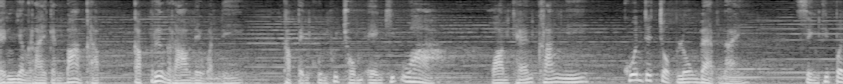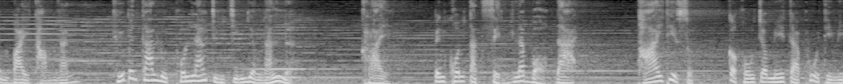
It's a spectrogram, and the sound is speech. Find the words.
เป็นอย่างไรกันบ้างครับ กับเรื่องราวในวันนี้ ถ้าเป็นคุณผู้ชมเองคิดว่า ความแค้นครั้งนี้ควรจะจบลงแบบไหน สิ่งที่เปิ้ลใบทำนั้น ถือเป็นการหลุดพ้นแล้วจริง ๆ อย่างนั้นเหรอใครเป็นคนตัดสินและบอกได้ ท้ายที่สุดก็คงจะมีแต่ผู้ที่มี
